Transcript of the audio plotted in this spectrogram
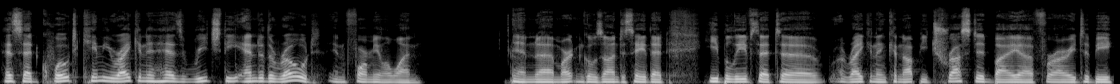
has said, "quote Kimi Raikkonen has reached the end of the road in Formula One." And uh, Martin goes on to say that he believes that uh, Raikkonen cannot be trusted by uh, Ferrari to be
